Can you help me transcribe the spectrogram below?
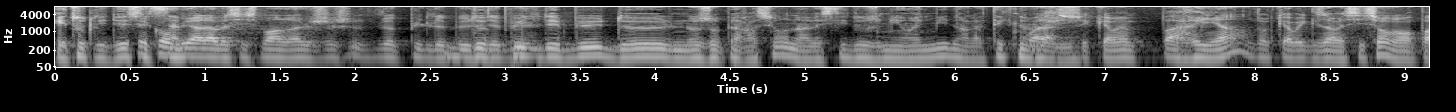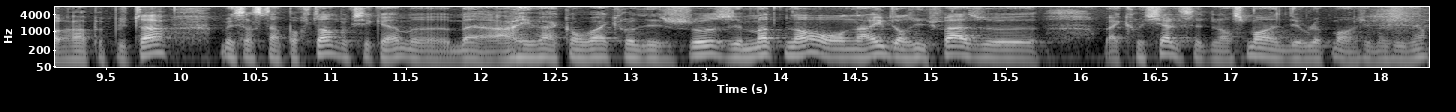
Et toute l'idée, c'est combien l'investissement depuis le Depuis le début de nos opérations, on a investi 12 millions et demi dans la technologie. Voilà, c'est quand même pas rien. Donc avec des investissements, on en parlera un peu plus tard, mais ça c'est important. Donc c'est quand même euh, ben, arriver à convaincre des choses. Et maintenant, on arrive dans une phase euh, ben, cruciale, c'est le lancement et le développement, j'imagine. Hein.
